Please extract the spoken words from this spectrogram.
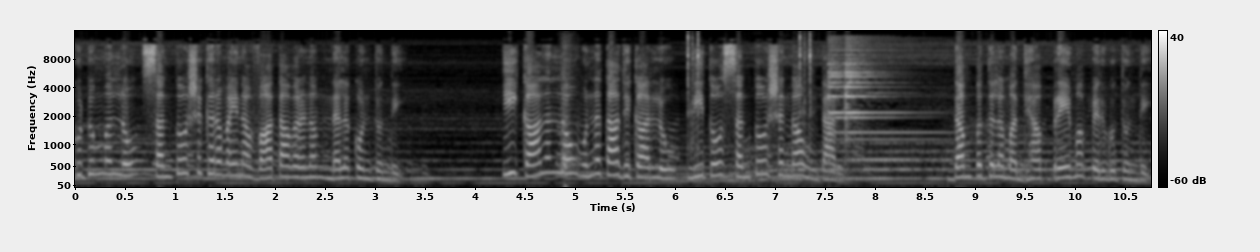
కుటుంబంలో సంతోషకరమైన వాతావరణం నెలకొంటుంది. ఈ కాలంలో ఉన్నతాధికారులు మీతో సంతోషంగా ఉంటారు. దంపతుల మధ్య ప్రేమ పెరుగుతుంది.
